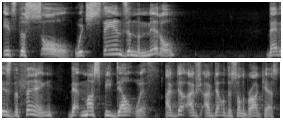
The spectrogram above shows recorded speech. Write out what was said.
it's the soul which stands in the middle that is the thing that must be dealt with. I've, de- I've, I've dealt with this on the broadcast.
